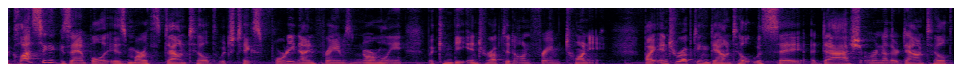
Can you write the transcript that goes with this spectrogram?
The classic example is Marth's down tilt, which takes 49 frames normally, but can be interrupted on frame 20. By interrupting down tilt with, say, a dash or another down tilt,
